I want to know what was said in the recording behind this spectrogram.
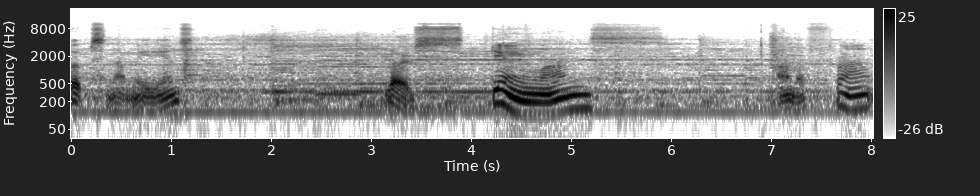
Whoops, not mediums. Large steering ones on the front.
